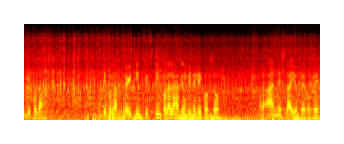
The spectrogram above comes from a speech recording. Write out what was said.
Hindi pala. Hindi pala 13, 15 pala lahat yung binili ko. So, para honest tayo, pre, kasi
